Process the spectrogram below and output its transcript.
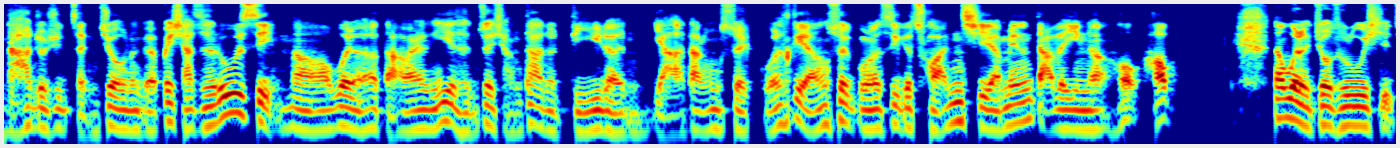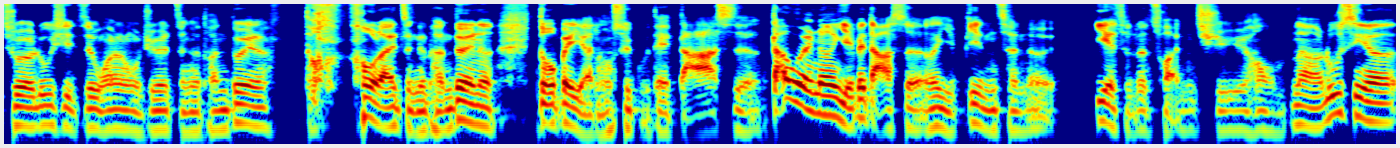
他就去拯救那个被挟持的露西。那为了要打败夜城最强大的敌人亚当碎骨，这个亚当碎骨呢是一个传奇啊，没人打得赢啊。好，好，那为了救出露西，除了露西之外呢，我觉得整个团队呢，都后来整个团队呢都被亚当碎骨给打死了。大卫呢也被打死了，也变成了叶城的船区哈。那 Lucy 呢，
